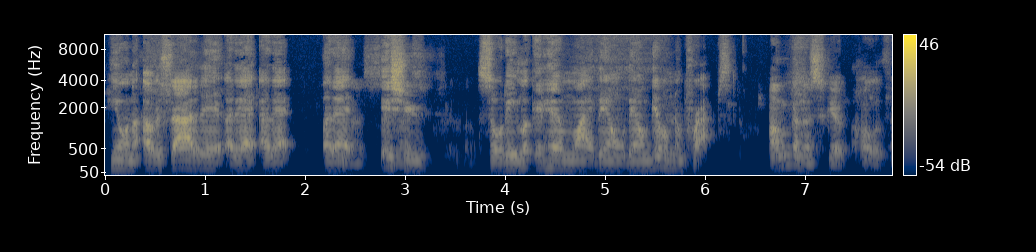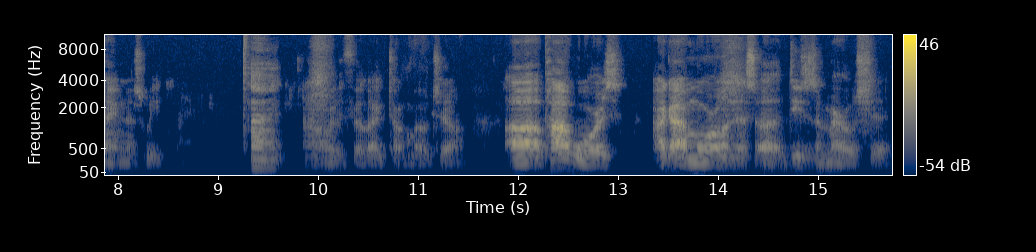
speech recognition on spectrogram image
he on the other side of that of that of that of that Yes, issue. yes. So they look at him like they don't they don't give him them props. I'm gonna skip Hall of Fame this week. All right. I don't really feel like talking about y'all. Uh, Pod Wars. I got more on this uh Desus and Mero shit.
